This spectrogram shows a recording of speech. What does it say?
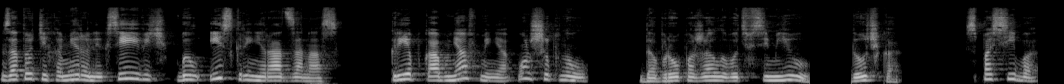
Зато Тихомир Алексеевич был искренне рад за нас. Крепко обняв меня, он шепнул. «Добро пожаловать в семью, дочка». «Спасибо»,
